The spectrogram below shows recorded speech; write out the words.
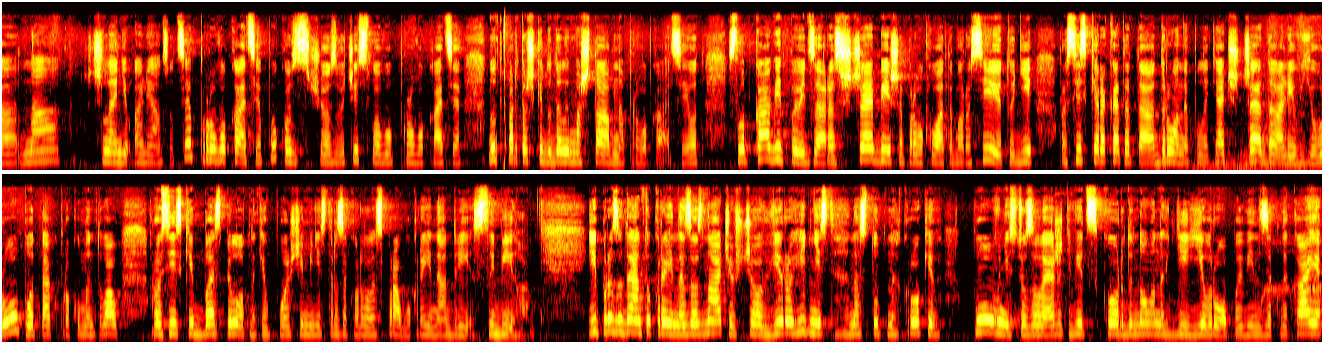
атака на членів альянсу. Це провокація. Поки що звучить слово провокація. Ну тепер трошки додали масштабна провокація. От слабка відповідь зараз ще більше провокуватиме Росію. Тоді російські ракети та дрони полетять ще далі в Європу. Так прокоментував російські безпілотники в Польщі міністр закордонних справ України Андрій Сибіга. І президент України зазначив, що вірогідність наступних кроків повністю залежить від скоординованих дій Європи. Він закликає,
